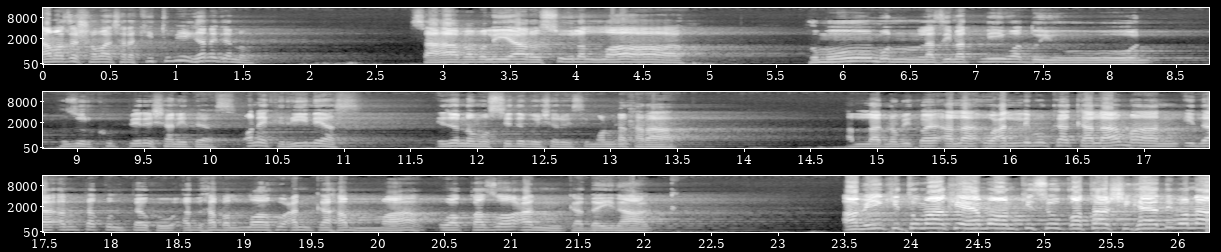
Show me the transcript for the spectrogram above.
নামাজের সময় ছাড়া, কি তুমি এখানে কেন? সাহাবা বলে, ইয়া রসুল আল্লাহ হুমুমুন লাজিমাতনি ওয়া হুজুর খুব পেরেশানিতে আছে, অনেক ঋণে আছে। এজন্য মসজিদে বসে রয়েছি, মনটা খারাপ। আল্লাহ নবী কয়, আলা ও আল্লি আল্লিমুকা কালামান ইদা আনতা কুলতাহু, আযহাবাল্লাহু আনকা হাম্মা ওয়া কাযা আনকা দাইনাক আমি কি তোমাকে এমন কিছু কথা শিখাইয়া দিব না,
